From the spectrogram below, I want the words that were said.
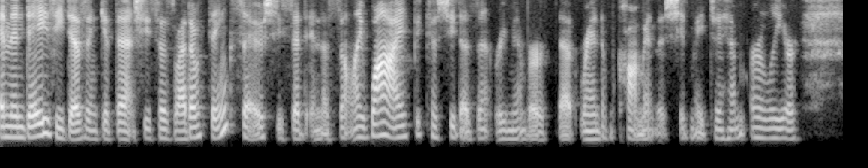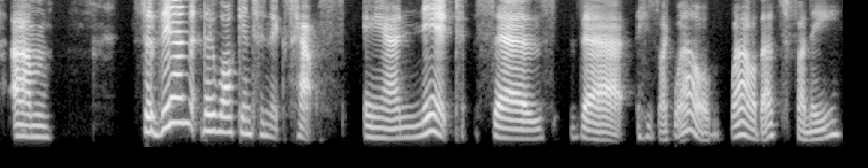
And then Daisy doesn't get that. She says, Well, I don't think so. She said innocently. Why? Because she doesn't remember that random comment that she'd made to him earlier. Um, so then they walk into Nick's house and Nick says that he's like, Well, wow, that's funny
